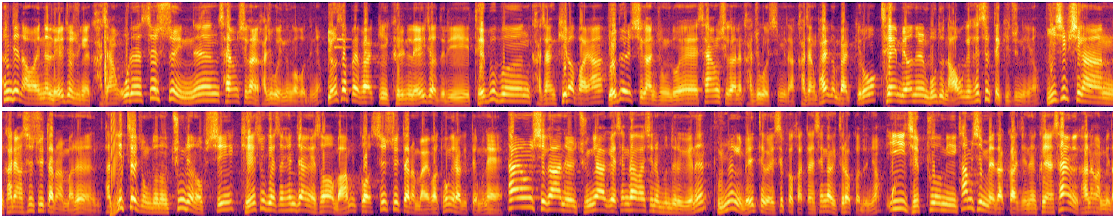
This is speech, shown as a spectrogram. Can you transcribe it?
현재 나와 있는 레이저 중에 가장 오래 쓸 수 있는 사용 시간을 가지고 있는 거거든요. 6배 밝기 그린 레이저들이 대부분 가장 길어봐야 8시간 정도의 사용 시간을 가지고 있습니다. 가장 밝은 밝기로 세 면을 모두 나오게 했을 때 기준이에요. 20시간 가량 쓸 수 있다는 말은 한 이틀 정도는 충전 없이 계속해서 현장에서 마음껏 쓸 수 있다는 말과 동일하기 때문에 사용 시간을 중요하게 생각하시는 분들에게는 분명히 메리트가 있을 것 같다는 생각이 들었거든요. 이 제품이 30m까지는 그냥 사용이 가능합니다.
